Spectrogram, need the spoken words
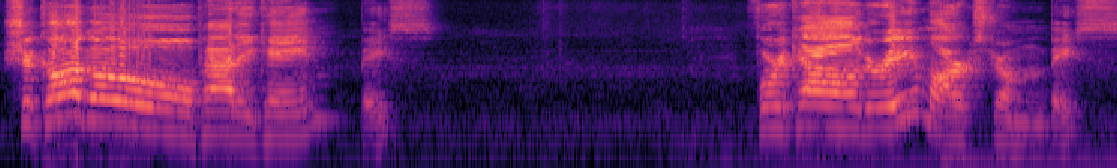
Chicago, Patty Kane, base. For Calgary, Markstrom, base.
